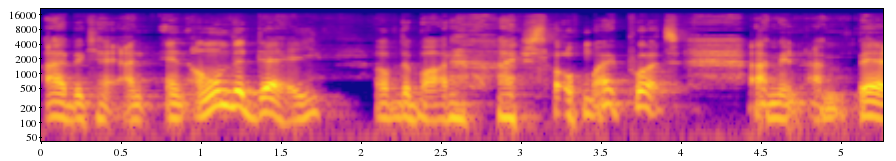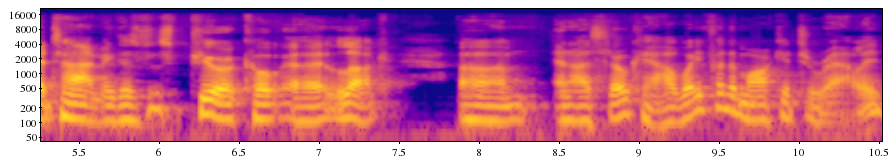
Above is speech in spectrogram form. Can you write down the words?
I became, and, and on the day of the bottom, I sold my puts. I mean, I'm bad timing. This was pure co- uh, luck. Um, and I said, okay, I'll wait for the market to rally,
